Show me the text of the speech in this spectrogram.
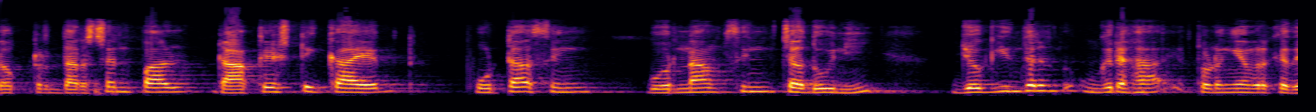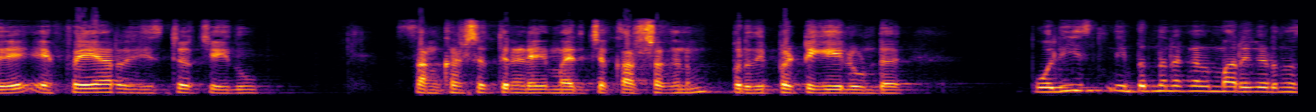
ഡോക്ടർ ദർശൻ പാൽ രാകേഷ് ടിക്കായൻ പൂട്ടാ സിംഗ് ഗുർനാം സിംഗ് ചദൂനി ജോഗീന്ദ്രൻ ഉഗ്രഹ തുടങ്ങിയവർക്കെതിരെ എഫ്ഐആർ രജിസ്റ്റർ ചെയ്തു. സംഘർഷത്തിനിടെ മരിച്ച കർഷകനും പ്രതിപ്പട്ടികയിലുണ്ട്. പോലീസ് നിബന്ധനകൾ മറികടന്ന്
